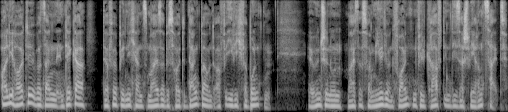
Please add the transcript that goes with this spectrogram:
Olli heute über seinen Entdecker, dafür bin ich Hans Meiser bis heute dankbar und auf ewig verbunden. Er wünsche nun Meisters Familie und Freunden viel Kraft in dieser schweren Zeit.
